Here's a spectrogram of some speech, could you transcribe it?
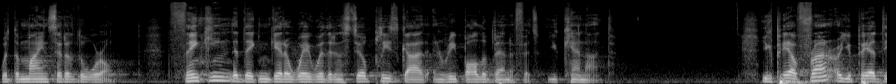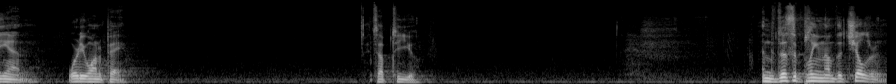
with the mindset of the world, thinking that they can get away with it and still please God and reap all the benefits. You cannot. You pay up front or you pay at the end. Where do you want to pay? It's up to you. And the discipline of the children,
